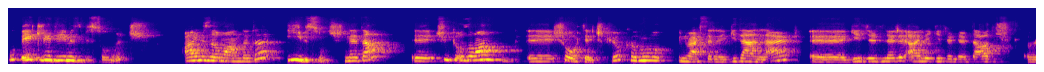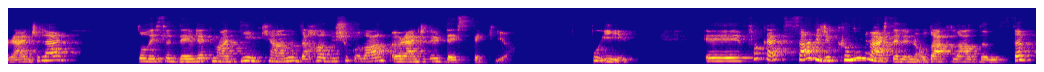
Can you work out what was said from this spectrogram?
Bu beklediğimiz bir sonuç. Aynı zamanda da iyi bir sonuç. Neden? E, çünkü o zaman e, şu ortaya çıkıyor. Kamu üniversitelerine gidenler, e, gelirleri, aile gelirleri daha düşük öğrenciler. Dolayısıyla devlet maddi imkanı daha düşük olan öğrencileri destekliyor. Bu iyi. E, fakat sadece kamu üniversitelerine odaklandığımızda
